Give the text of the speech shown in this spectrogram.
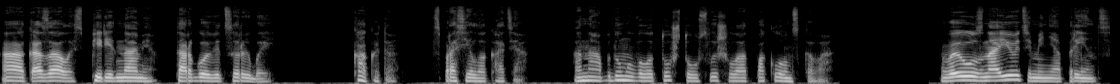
А оказалось, перед нами торговец рыбой». «Как это?» — спросила Катя. Она обдумывала то, что услышала от Поклонского. «Вы узнаете меня, принц?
